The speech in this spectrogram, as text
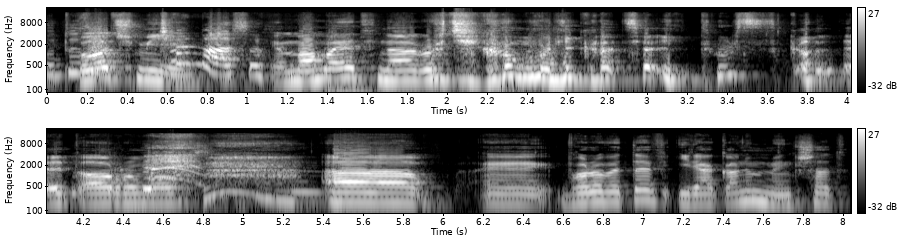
ու դու Ոչ մի։ Չեմ ասում։ Մամայի հետ հնարավոր չի կոմունիկացիայի դուրս գալ այդ առումով։ Որովհետև իրականում մենք շատ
